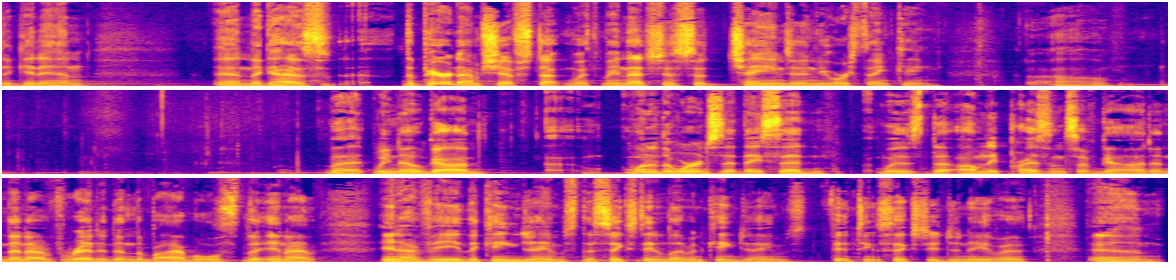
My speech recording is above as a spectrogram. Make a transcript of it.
to get in. And the guys, the paradigm shift stuck with me, and that's just a change in your thinking. Uh, but we know God. One of the words that they said was the omnipresence of God, and then I've read it in the Bibles, the NIV, the King James, the 1611 King James, 1560 Geneva, and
